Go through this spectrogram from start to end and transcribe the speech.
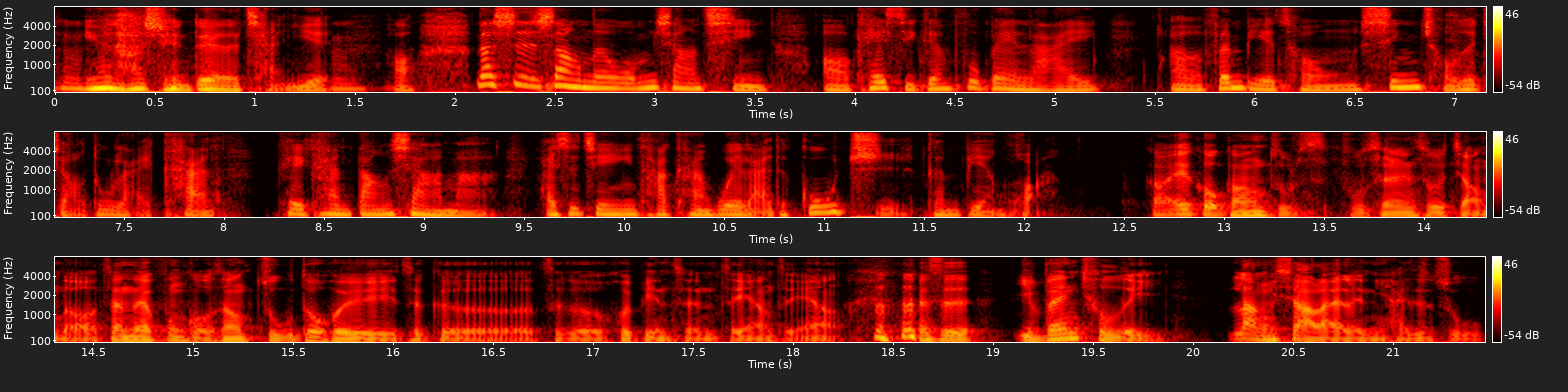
因为他选对了产业。好，那事实上呢，我们想请哦，Casey 跟父辈来呃，分别从薪酬的角度来看，可以看当下吗？还是建议他看未来的估值跟变化？刚 Echo 刚刚主主持人所讲的哦，站在风口上，猪都会这个这个会变成怎样怎样？但是 eventually 浪下来了，你还是猪，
